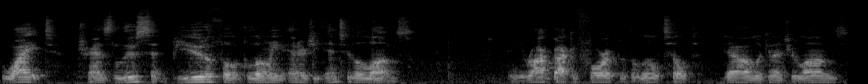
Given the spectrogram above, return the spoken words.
white, translucent, beautiful, glowing energy into the lungs. And you rock back and forth with a little tilt down, looking at your lungs,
